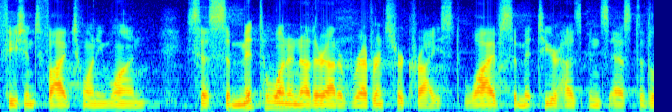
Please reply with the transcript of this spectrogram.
Ephesians 5:21 says, "Submit to one another out of reverence for Christ. Wives, submit to your husbands as to the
